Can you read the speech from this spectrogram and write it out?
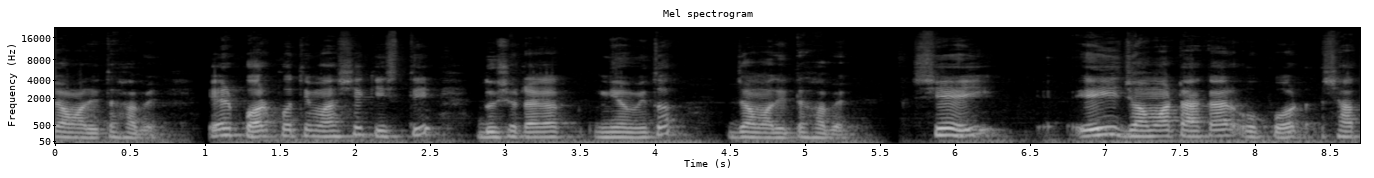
জমা দিতে হবে। এরপর প্রতি মাসে কিস্তি দুশো টাকা নিয়মিত জমা দিতে হবে। সেই, এই জমা টাকার উপর সাত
